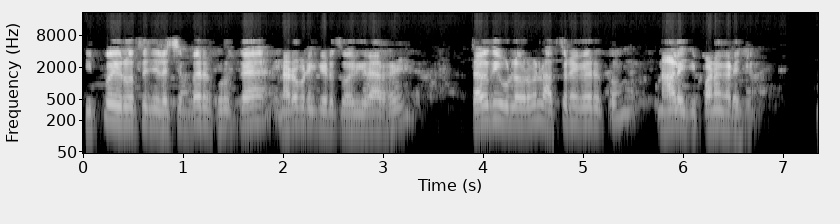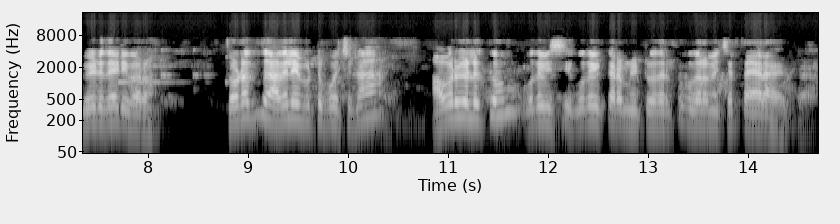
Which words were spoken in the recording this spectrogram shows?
இப்போ இருபத்தஞ்சி லட்சம் பேர் கொடுக்க நடவடிக்கை எடுத்து வருகிறார்கள். தகுதி உள்ளவர்கள் அத்தனை பேருக்கும் நாளைக்கு பணம் கிடைக்கும். வீடு தேடி வரும். தொடர்ந்து அதிலே விட்டு போச்சுன்னா அவர்களுக்கும் உதவி செய்- உதவிக்கரம் நீட்டுவதற்கு முதலமைச்சர் தயாராக இருக்கிறார்.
